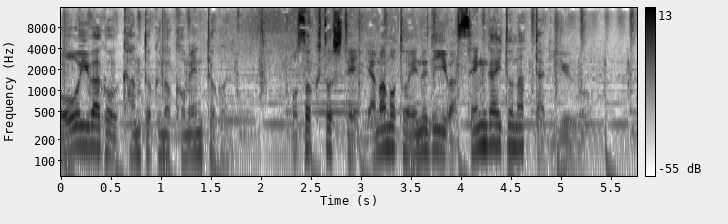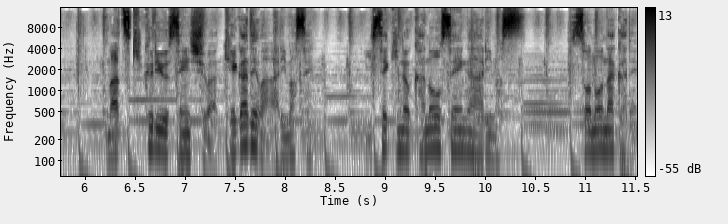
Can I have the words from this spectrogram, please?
大岩合監督のコメント後に補足として山本 ND は戦外となった理由を。松木玖生選手は怪我ではありません。移籍の可能性があります。その中で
